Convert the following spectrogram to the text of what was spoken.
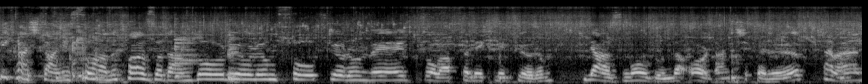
birkaç tane soğanı fazladan doğruyorum, soğutuyorum ve dolapta bekletiyorum. Lazım olduğunda oradan çıkarıp hemen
